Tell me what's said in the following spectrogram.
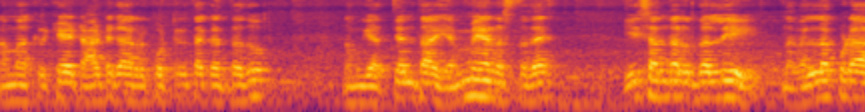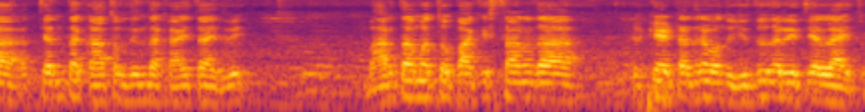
ನಮ್ಮ ಕ್ರಿಕೆಟ್ ಆಟಗಾರರು ಕೊಟ್ಟಿರ್ತಕ್ಕಂಥದ್ದು ನಮಗೆ ಅತ್ಯಂತ ಹೆಮ್ಮೆ ಅನ್ನಿಸ್ತದೆ. ಈ ಸಂದರ್ಭದಲ್ಲಿ ನಾವೆಲ್ಲ ಕೂಡ ಅತ್ಯಂತ ಕಾತುರದಿಂದ ಕಾಯ್ತಾ ಇದ್ವಿ. ಭಾರತ ಮತ್ತು ಪಾಕಿಸ್ತಾನದ ಕ್ರಿಕೆಟ್ ಅಂದರೆ ಒಂದು ಯುದ್ಧದ ರೀತಿಯಲ್ಲಿ ಆಯಿತು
